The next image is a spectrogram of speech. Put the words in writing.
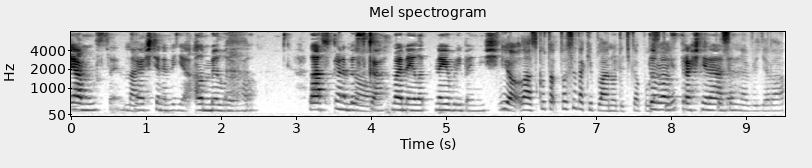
já musím, Ne. já ještě neviděla, ale miluju ho. Láska nebeská, No. moje nejlep, nejoblíbenější. Jo, lásku, to, to si taky plánu teďka to pustit. mám strašně ráda. To jsem neviděla.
